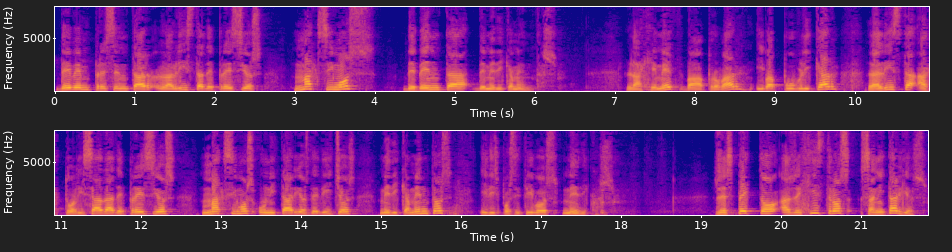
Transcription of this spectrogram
deben presentar la lista de precios máximos de venta de medicamentos. La GEMET va a aprobar y va a publicar la lista actualizada de precios máximos unitarios de dichos medicamentos y dispositivos médicos. Respecto a registros sanitarios,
